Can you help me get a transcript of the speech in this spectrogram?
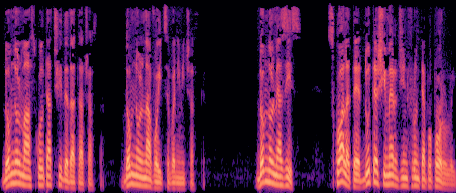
Domnul m-a ascultat și de data aceasta. Domnul n-a voit să vă nimicească. Domnul mi-a zis, scoală-te, du-te și mergi în fruntea poporului,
